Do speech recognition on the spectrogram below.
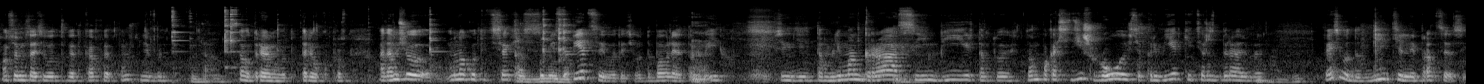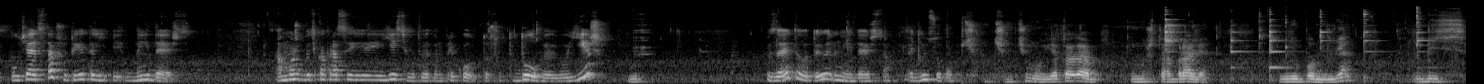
Особенно, кстати, вот в это кафе, помнишь, где были? Да. Там вот реально вот тарелку просто. А там еще много вот этих всяких специй вот эти вот добавляют. Там, и всякие там лимонграсс, имбирь, там, то там пока сидишь, роешься, креветки эти разбираешь, блин. Понимаете, вот длительный процесс. И получается так, что ты это и- наедаешься. А может быть, как раз и есть вот в этом прикол, то, что ты долго его ешь. Из-за этого ты наедаешься одним супом. Почему? Почему? почему? Я тогда, мы что брали, не помню я, без,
